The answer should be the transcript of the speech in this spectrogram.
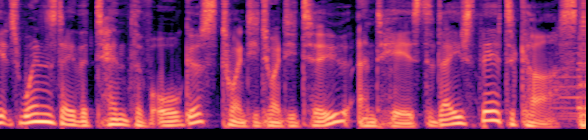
It's Wednesday, the 10th of August, 2022, and here's today's Theatrecast.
